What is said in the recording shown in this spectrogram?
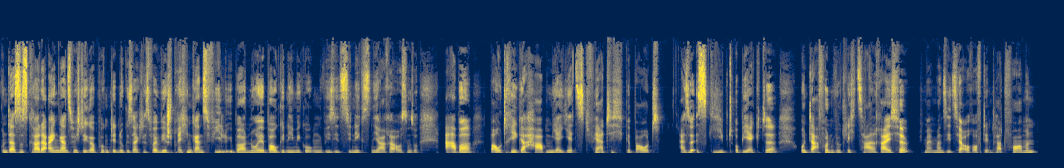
Und das ist gerade ein ganz wichtiger Punkt, den du gesagt hast, weil wir sprechen ganz viel über neue Baugenehmigungen, wie sieht es die nächsten Jahre aus und so. Aber Bauträger haben ja jetzt fertig gebaut. Also es gibt Objekte und davon wirklich zahlreiche. Ich meine, man sieht es ja auch auf den Plattformen,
